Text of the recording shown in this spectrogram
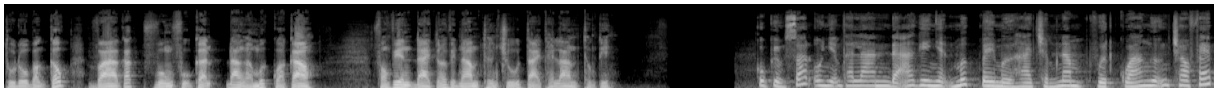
thủ đô Bangkok và các vùng phụ cận đang ở mức quá cao. Phóng viên Đài tiếng nói Việt Nam thường trú tại Thái Lan thông tin. Cục Kiểm soát ô nhiễm Thái Lan đã ghi nhận mức PM2.5 vượt quá ngưỡng cho phép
